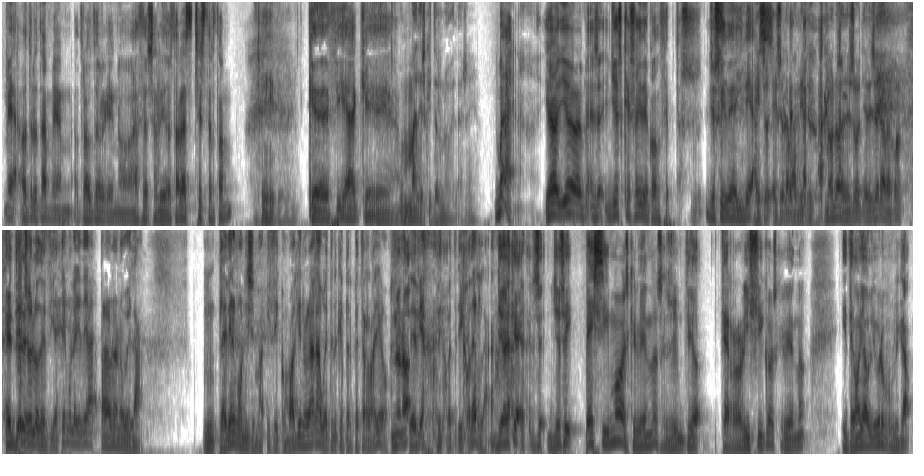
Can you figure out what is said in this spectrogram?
Mira, otro también, otro autor que no ha salido hasta ahora es Chesterton, Sí, qué bueno. que decía que. Un mal escritor de novelas, ¿eh? Bueno, yo, yo, yo es que soy de conceptos. Yo soy de ideas. Eso, eso era magnífico. No, no, eso, eso era mejor. de Entonces- hecho, lo decía, tengo la idea para una novela. Mm, La idea es buenísima. Y dice, como alguien no la haga, voy a tener que perpetrarla yo. No, no. Decía, y joderla. Yo es que yo soy pésimo escribiendo, o sea, soy un tío terrorífico escribiendo y tengo ya un libro publicado.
